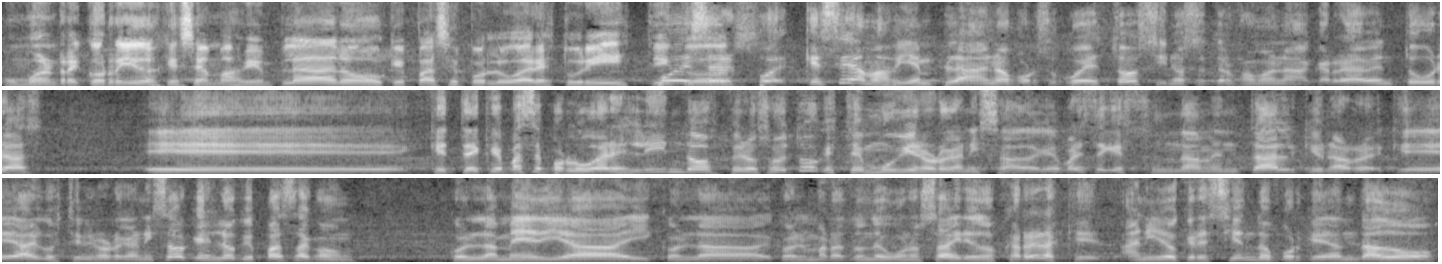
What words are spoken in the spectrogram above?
¿Un buen recorrido es que sea más bien plano o que pase por lugares turísticos? Puede ser que sea más bien plano, por supuesto, si no se transforma en una carrera de aventuras. eh, que, te- que pase por lugares lindos, pero sobre todo que esté muy bien organizada. Que me parece que es fundamental que, una re- que algo esté bien organizado, que es lo que pasa con, con la media y con, la, con el maratón de Buenos Aires. Dos carreras que han ido creciendo porque han dado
